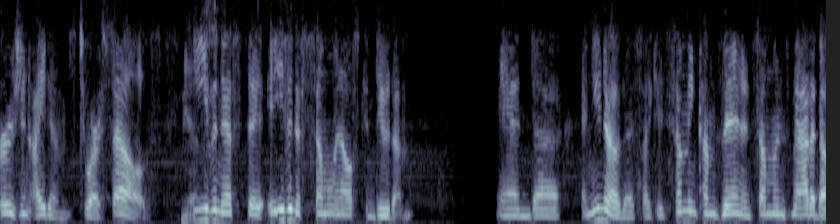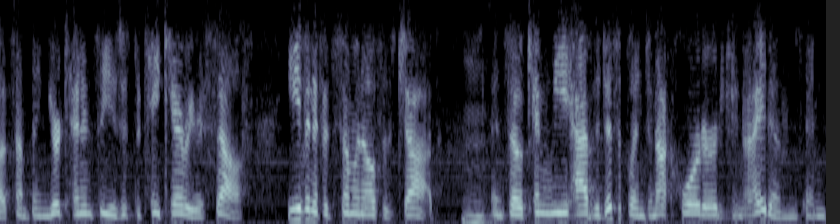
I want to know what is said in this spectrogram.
urgent items to ourselves, yes. even if they, even if someone else can do them. And uh, and you know this, like if something comes in and someone's mad about something, your tendency is just to take care of yourself, even if it's someone else's job. Mm. And so, can we have the discipline to not hoard urgent items and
